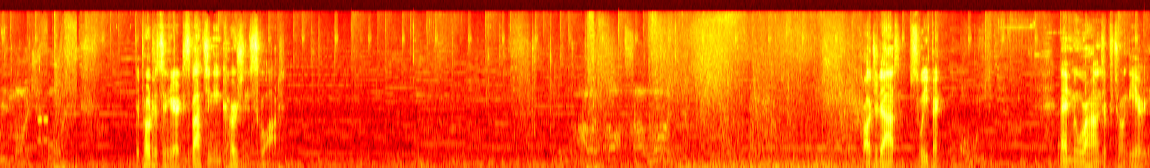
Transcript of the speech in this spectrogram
We march forth. The protoss are here, dispatching incursion squad. Our thoughts are one. Roger that. Sweeping. Enemy warhounds are patrolling the area.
